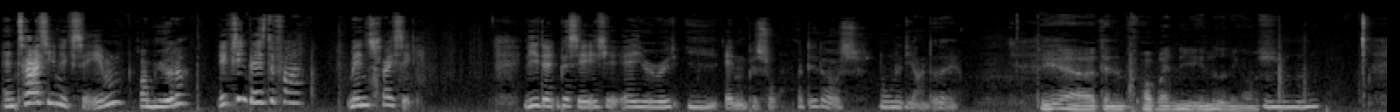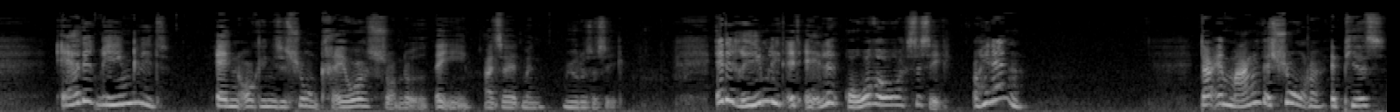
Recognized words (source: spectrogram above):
Han tager sin eksamen og myrder ikke sin bedstefar, men sig selv. Lige den passage er i øvrigt i anden person, og det er der også nogle af de andre, der er. det er den oprindelige indledning også. Mm. Er det rimeligt, at en organisation kræver sådan noget af en, altså at man myrder sig selv? Er det rimeligt, at alle overvåger sig selv og hinanden? Der er mange versioner af Piers,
